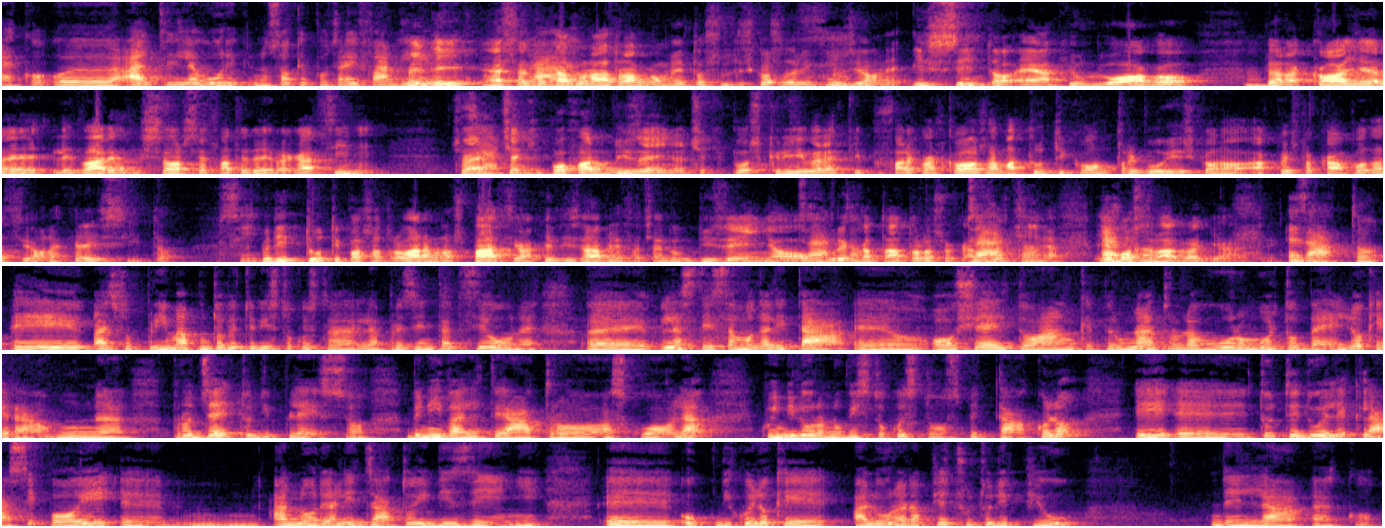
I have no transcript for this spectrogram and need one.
Ecco, eh, altri lavori non so che potrei farvi Quindi si è mostrare. toccato un altro argomento sul discorso dell'inclusione. Il sito è anche un luogo per raccogliere le varie risorse fatte dai ragazzini. Cioè Certo. c'è chi può fare un disegno, c'è chi può scrivere, chi può fare qualcosa, ma tutti contribuiscono a questo campo d'azione che è il sito. Sì. Quindi tutti possono trovare uno spazio, anche il disabile, facendo un disegno oppure Certo. cantando la sua Certo. canzoncina e Ecco. mostrarlo agli altri. Esatto, e adesso prima appunto avete visto questa la presentazione, eh, la stessa modalità eh, ho scelto anche per un altro lavoro molto bello che era un progetto di plesso, veniva il teatro a scuola, quindi loro hanno visto questo spettacolo e eh, tutte e due le classi poi eh, hanno realizzato i disegni eh, di quello che a loro era piaciuto di più nella, ecco,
